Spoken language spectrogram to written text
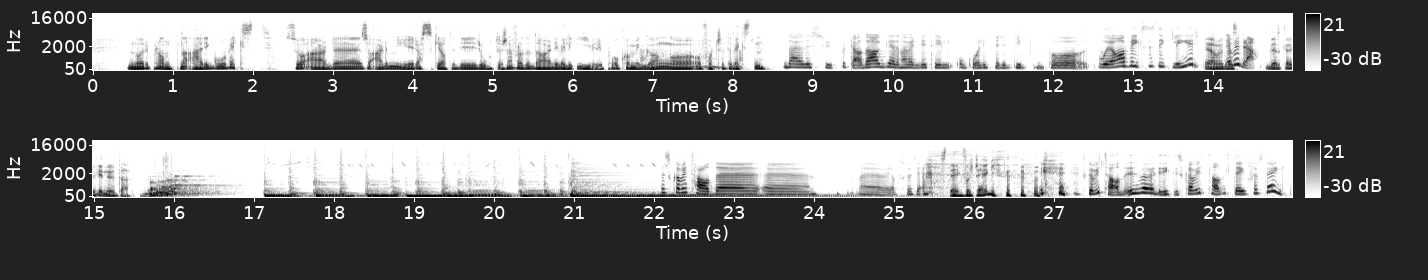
når plantene er i god vekst, så er, det, så er det mye raskere at de roter seg, for at da er de veldig ivrige på å komme i gang og, og fortsette veksten. Da er jo det supert, da. Da gleder jeg meg veldig til å gå litt mer i dybden på hvordan man fikser stiklinger. Ja, det, det blir bra. Det skal vi finne ut av. skal vi ta det eh, eh, ja, skal vi si? Steg for steg. Skal vi ta det, det var veldig riktig. Skal vi ta det steg for steg?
